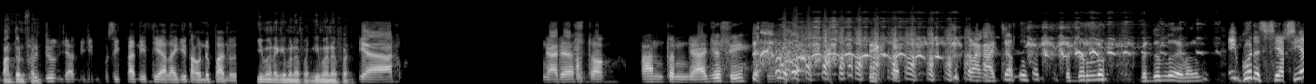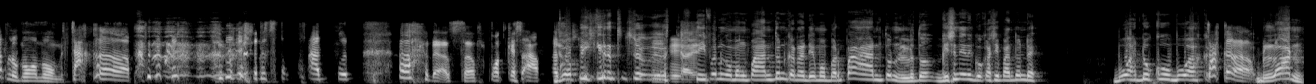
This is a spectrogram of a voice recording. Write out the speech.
pantun Van. Aduh, jangan bikin musik panitia lagi tahun depan loh. Gimana gimana Van? Gimana Van? Ya nggak ada stok pantunnya aja sih. Kurang aja tuh, bener lu, bener lu emang. Eh, gue udah siap-siap lu mau ngomong, cakep. lu ada stok pantun. Ah, dasar podcast apa? Gue pikir tuh iya, iya. Steven ngomong pantun karena dia mau berpantun. Lu tuh, di sini gue kasih pantun deh. Buah duku, buah cakep. Belon.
